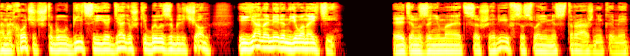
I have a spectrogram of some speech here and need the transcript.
Она хочет, чтобы убийца ее дядюшки был изобличен, и я намерен его найти. Этим занимается шериф со своими стражниками,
